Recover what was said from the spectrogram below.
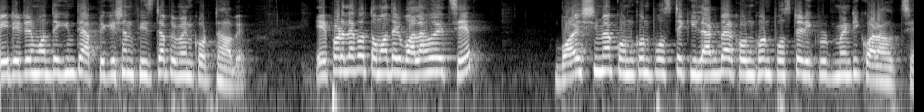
এই ডেটের মধ্যে কিন্তু অ্যাপ্লিকেশন ফিসটা পেমেন্ট করতে হবে। এরপরে দেখো তোমাদের বলা হয়েছে, বয়স সীমা কোন কোন পোস্টে কী লাগবে আর কোন কোন পোস্টে রিক্রুটমেন্টই করা হচ্ছে।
